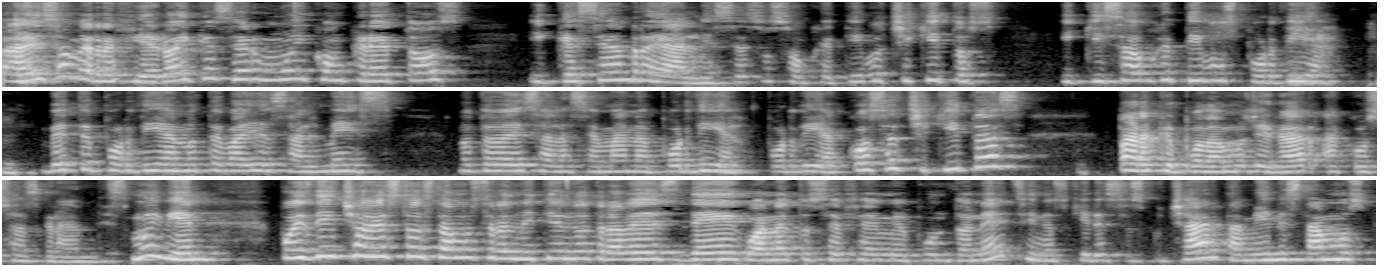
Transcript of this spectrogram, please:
A eso me refiero, hay que ser muy concretos y que sean reales esos objetivos chiquitos y quizá objetivos por día. Vete por día, no te vayas al mes, no te vayas a la semana, por día, por día. Cosas chiquitas para que podamos llegar a cosas grandes. Muy bien, pues dicho esto, estamos transmitiendo a través de guanatosfm.net, si nos quieres escuchar. También estamos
